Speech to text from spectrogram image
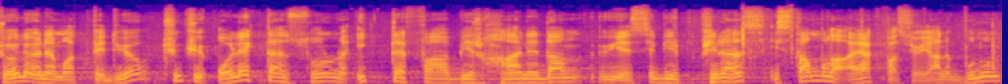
şöyle önem atfediyor. Çünkü Oleg'den sonra ilk defa bir hanedan üyesi, bir prens İstanbul'a ayak basıyor. Yani bunun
